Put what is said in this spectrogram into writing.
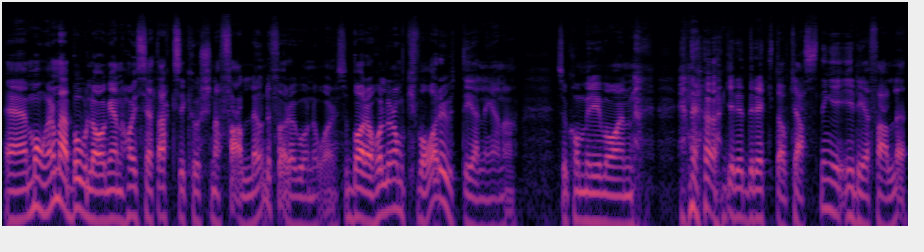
Eh, många av de här bolagen har ju sett aktiekurserna falla under föregående år så bara håller de kvar utdelningarna så kommer det ju vara en, en högre direktavkastning i, i det fallet.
